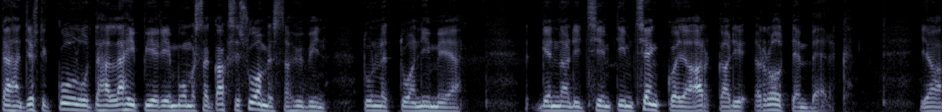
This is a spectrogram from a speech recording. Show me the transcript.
tähän tietysti kuuluu tähän lähipiiriin muun muassa kaksi Suomessa hyvin tunnettua nimeä, Gennady Timtsenko ja Arkadi Rotenberg. Ja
